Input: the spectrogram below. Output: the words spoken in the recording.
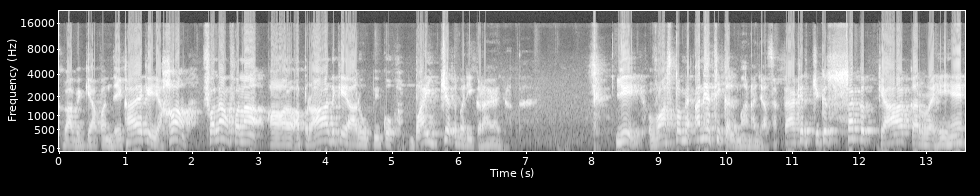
का विज्ञापन देखा है कि यहाँ फला फला अपराध के आरोपी को बाइज्जत बरी कराया जाता ये वास्तव में अनएथिकल माना जा सकता है। आखिर चिकित्सक क्या कर रहे हैं?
